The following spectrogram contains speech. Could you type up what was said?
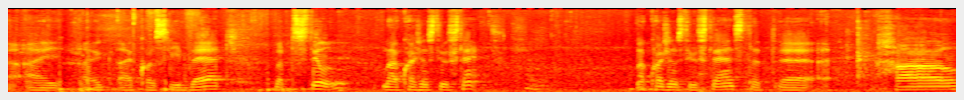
I, I, I concede that, but still, my question still stands. My question still stands that uh, how,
